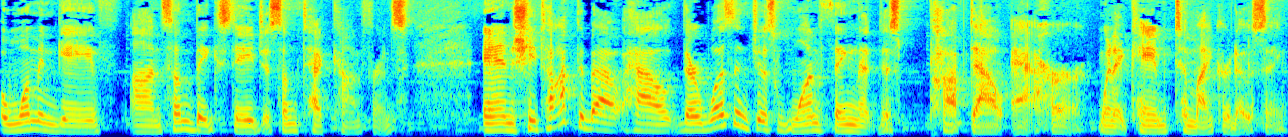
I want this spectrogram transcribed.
a woman gave on some big stage at some tech conference. And she talked about how there wasn't just one thing that just popped out at her when it came to microdosing.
